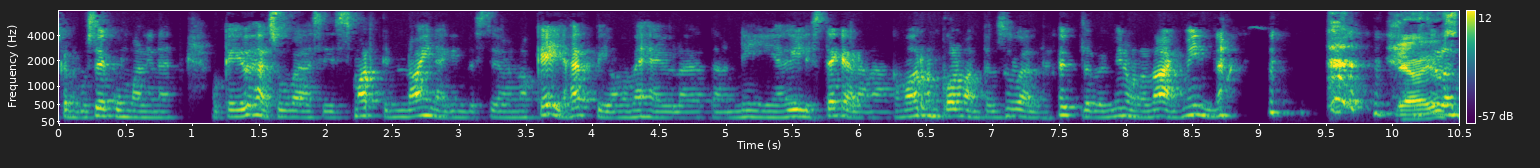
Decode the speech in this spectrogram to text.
ka nagu see kummaline, et okei okay,, ühe suve siis Martin naine kindlasti on okei okay, happy oma mehe üle, et ta on nii õilis tegelane, aga ma arvan, kolmandal suvel ütleb, et minul on aeg minna. Sul on,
